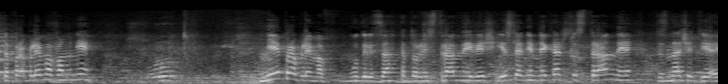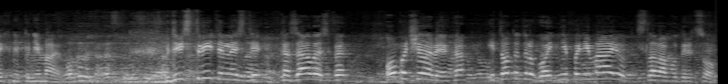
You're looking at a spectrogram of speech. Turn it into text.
это проблема во мне. Не проблема мудрецах, которые странные вещи. Если они мне кажутся странные, то значит я их не понимаю. В действительности, казалось бы, оба человека, и тот, и другой, не понимают слова мудрецов.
